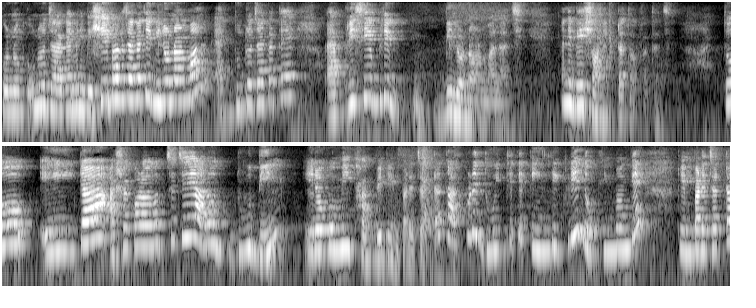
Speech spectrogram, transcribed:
কোনো কোনো জায়গায় মানে বেশিরভাগ জায়গাতেই বিলো নর্মাল এক দুটো জায়গাতে অ্যাপ্রিসিয়েবলি বিলো নর্মাল আছে। মানে বেশ অনেকটা তফাৎ আছে। তো এইটা আশা করা হচ্ছে যে আরও দুদিন এরকমই থাকবে টেম্পারেচারটা তারপরে দুই থেকে তিন ডিগ্রি দক্ষিণবঙ্গে টেম্পারেচারটা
